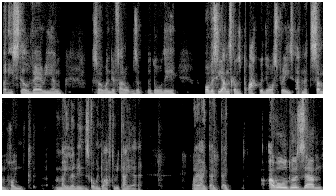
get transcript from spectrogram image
but he's still very young. So I wonder if that opens up the door there. Obviously, Anscombe back with the Ospreys, and at some point, Myler is going to have to retire. I, I, I, I how old was um,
